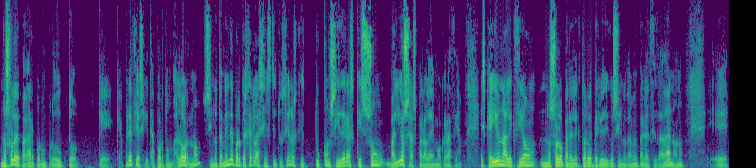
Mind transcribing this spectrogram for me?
no solo de pagar por un producto que, aprecias y que te aporta un valor, ¿no? Sino también de proteger las instituciones que tú consideras que son valiosas para la democracia. Es que hay una lección no solo para el lector de periódicos, sino también para el ciudadano, ¿no? Eh,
